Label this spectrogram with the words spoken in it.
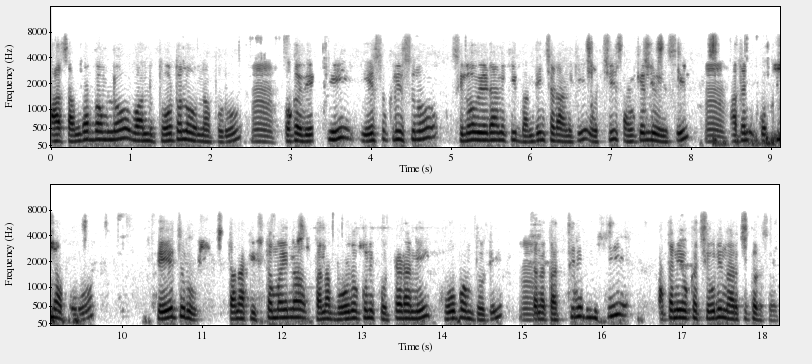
ఆ సందర్భంలో వాళ్ళు తోటలో ఉన్నప్పుడు ఒక వ్యక్తి యేసుక్రీస్తును సిలువ వేయడానికి బంధించడానికి వచ్చి సంఖ్యలు వేసి అతన్ని కొట్టినప్పుడు పేతురు తనకు ఇష్టమైన తన బోధకుని కొట్టాడని కోపంతో. తన కత్తిని తీసి అతని యొక్క చెవిని నరుకుతాడు సార్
